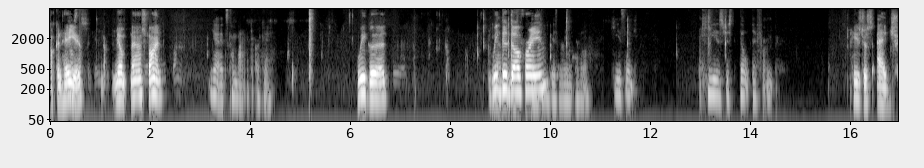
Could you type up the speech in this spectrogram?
I can hear you. Yep, that's fine. Yeah, it's come back. Okay. We good. We Yeah, good, girlfriend. I hate his. He is like, he is just built different. He's just Edge.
